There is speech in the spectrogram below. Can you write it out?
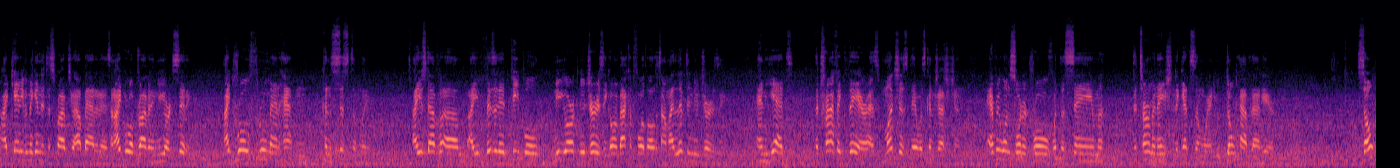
I can't even begin to describe to you how bad it is. And I grew up driving in New York City. I drove through Manhattan consistently. I used to have, um, I visited people, New York, New Jersey, going back and forth all the time. I lived in New Jersey. And yet, the traffic there, as much as there was congestion, everyone sort of drove with the same determination to get somewhere, and you don't have that here. So,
